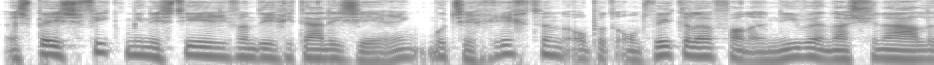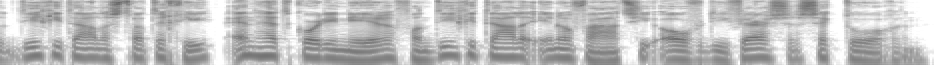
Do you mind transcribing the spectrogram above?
Een specifiek ministerie van Digitalisering moet zich richten op het ontwikkelen van een nieuwe nationale digitale strategie en het coördineren van digitale innovatie over diverse sectoren.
